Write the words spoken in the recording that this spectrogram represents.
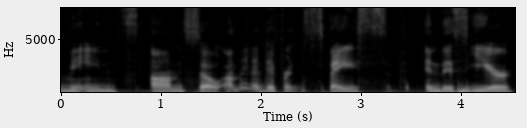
means. Um, so I'm in a different space in this year.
